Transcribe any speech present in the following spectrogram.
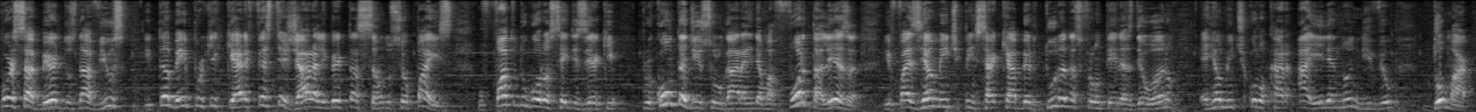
por saber dos navios e também porque quer festejar a libertação do seu país. O fato do Gorosei dizer que por conta disso o lugar ainda é uma fortaleza me faz realmente pensar que a abertura das fronteiras de Wano é realmente colocar a ilha no nível do mar.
